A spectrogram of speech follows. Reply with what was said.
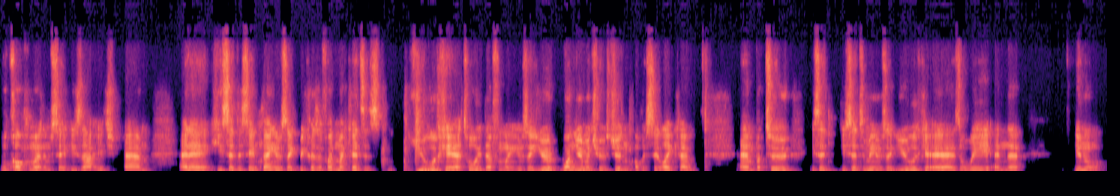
will compliment him, say he's that age. Um, and uh, he said the same thing. He was like, because I've had my kids, it's you look at it totally differently. He was like, you're one, you're a mature student, obviously, like him. Um, but two, he said, he said to me, he was like, you look at it as a way in that, you know,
